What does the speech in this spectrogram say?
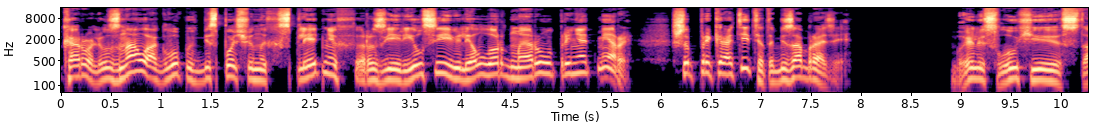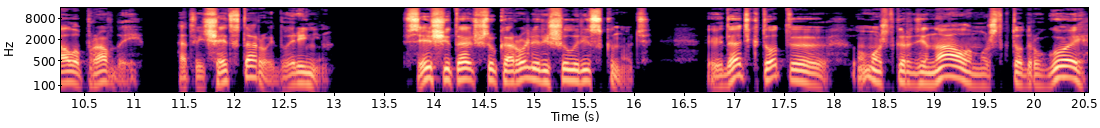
король узнал о глупых беспочвенных сплетнях, разъярился и велел лорд-мэру принять меры, чтобы прекратить это безобразие. «Были слухи, стало правдой», — отвечает второй дворянин. «Все считают, что король решил рискнуть. Видать, кто-то, ну, может, кардинал, может, кто другой,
